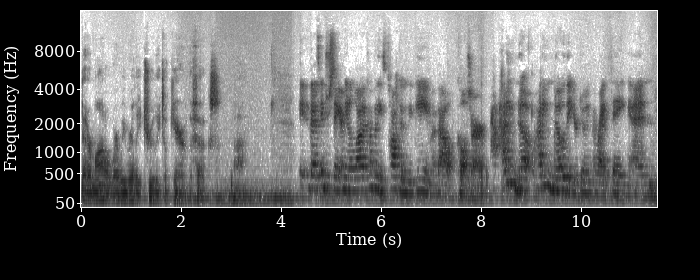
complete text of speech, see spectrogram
better model where we really truly took care of the folks. Um, that's interesting. I mean, a lot of companies talk in the game about culture. How do you know? How do you know that you're doing the right thing and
